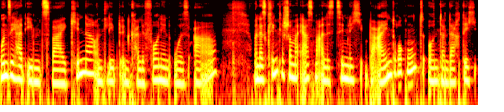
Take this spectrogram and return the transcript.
und sie hat eben zwei Kinder und lebt in Kalifornien, USA. Und das klingt ja schon mal erstmal alles ziemlich beeindruckend. Und dann dachte ich,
